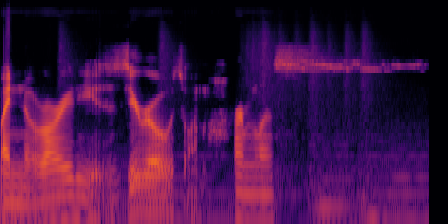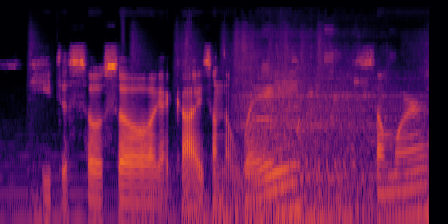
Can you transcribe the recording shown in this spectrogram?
My notoriety is zero, so I'm harmless. Heat is so-so. I got guys on the way somewhere.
